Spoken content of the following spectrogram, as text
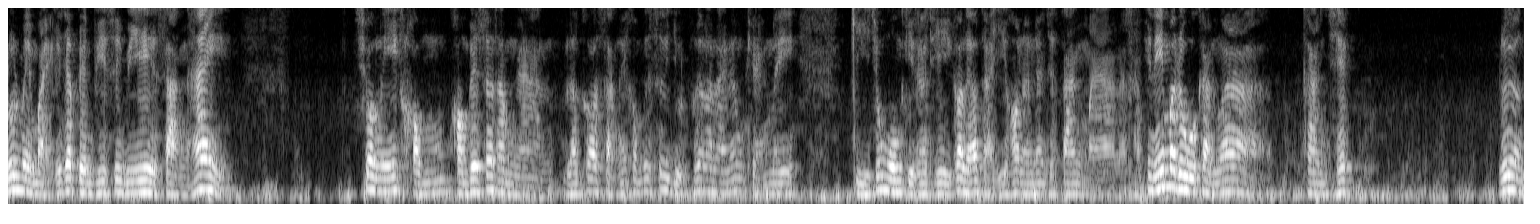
รุ่นใหม่ๆ ก็จะเป็น PCB สั่งให้ช่วงนี้คอมคอมเพรสเซอร์ทำงาน แล้วก็สั่งให้คอมเพรสเซอร์หยุดเพื่อละลายน้ำแข็งในกี่ชั่วโมงกี่นาทีก็แล้วแต่ยี่ห้อนั้นจะตั้งมานะครับ ทีนี้มาดูกันว่า การเช็คเรื่อง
